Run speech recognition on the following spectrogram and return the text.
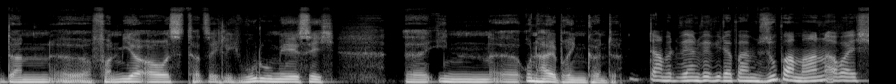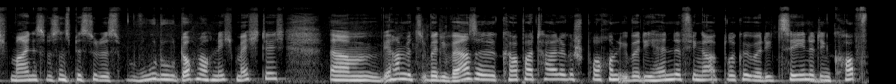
dann äh, von mir aus tatsächlich voodoo-mäßig äh, ihnen äh, Unheil bringen könnte. Damit wären wir wieder beim Superman, aber ich meines Wissens bist du des Voodoo doch noch nicht mächtig. Ähm, wir haben jetzt über diverse Körperteile gesprochen, über die Hände, Fingerabdrücke, über die Zähne, den Kopf.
